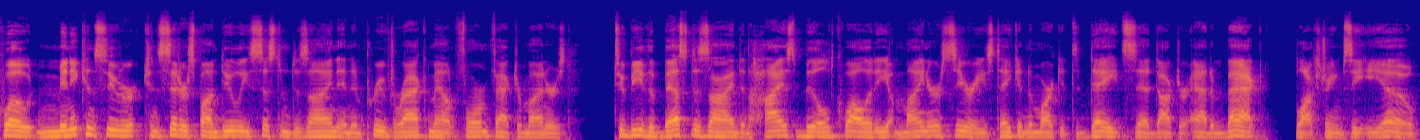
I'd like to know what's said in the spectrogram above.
Quote, many consider, consider Spondoolies system design and improved rack mount form factor miners to be the best designed and highest build quality miner series taken to market to date, said Dr. Adam Back, Blockstream CEO.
